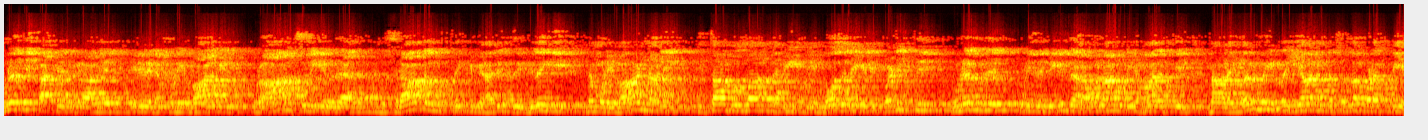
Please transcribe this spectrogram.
உணர்த்தி காட்டியிருக்கிறார்கள். எனவே நம்முடைய வாழ்வில் ஒரு ஆண் சொல்லுகிறத அந்த சிராத்தல் முஸ்தகீமை அறிந்து விலகி நம்முடைய வாழ்நாளில் கிதாபுல்லா நபியினுடைய போதனைகளை படித்து உணர்ந்து புனித மிகுந்த ரமலானுடைய மாதத்தில் நாளை மறுமை ரையான் என்று சொல்லப்படக்கூடிய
